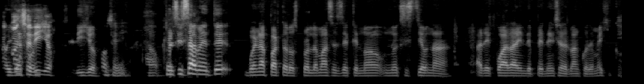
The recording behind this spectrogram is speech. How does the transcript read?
Con Cedillo. Cedillo. Con Cedillo. Ah. Precisamente, buena parte de los problemas es de que no, no existía una adecuada independencia del Banco de México.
